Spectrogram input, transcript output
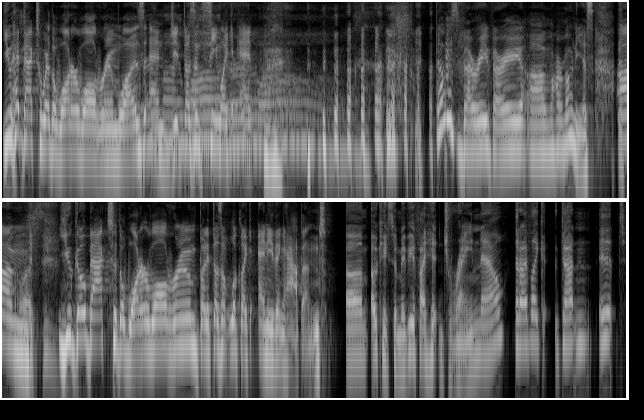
You head back to where the water wall room was, and it doesn't seem like an- that was very, very um, harmonious. Um, you go back to the water wall room, but it doesn't look like anything happened. Um, okay, so maybe if I hit drain now that I've like gotten it.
